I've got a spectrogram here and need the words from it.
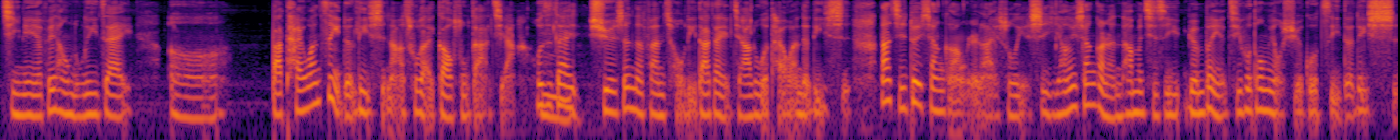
几年也非常努力在呃。把台湾自己的历史拿出来告诉大家，或是在学生的范畴里，大家也加入了台湾的历史。那其实对香港人来说也是一样，因为香港人他们其实原本也几乎都没有学过自己的历史。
